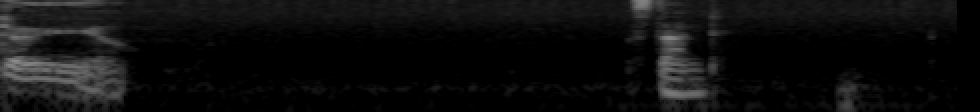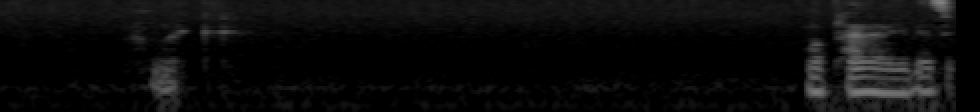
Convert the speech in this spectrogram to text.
Damn. Stunned. I'm like, what planet are you visiting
